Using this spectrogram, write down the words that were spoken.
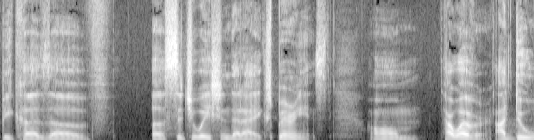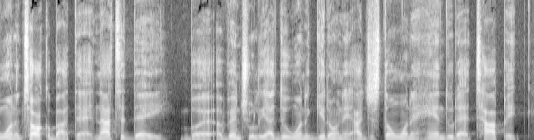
because of a situation that I experienced. Um, however, I do want to talk about that. Not today, but eventually I do want to get on it. I just don't want to handle that topic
